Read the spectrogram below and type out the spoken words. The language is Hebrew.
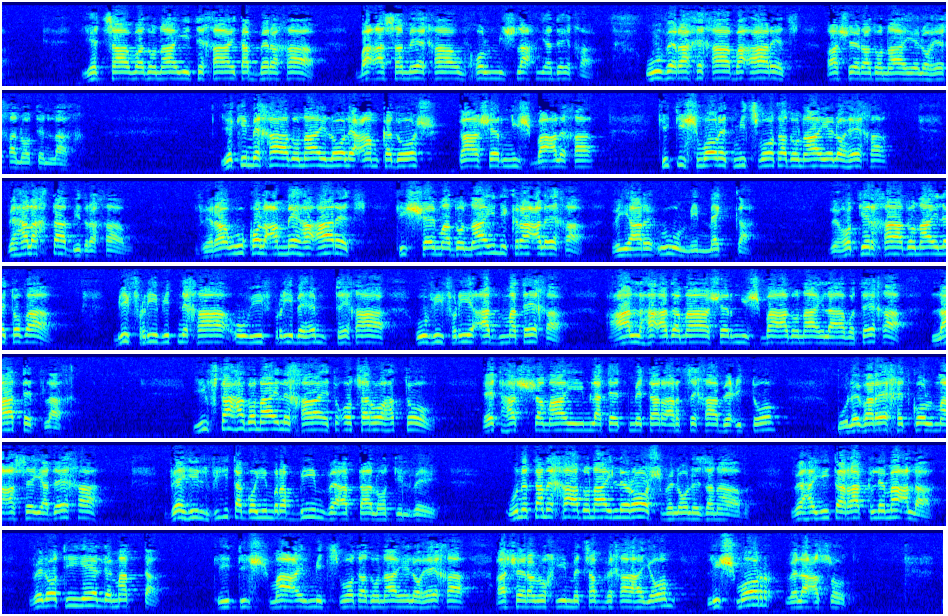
יצב אדוני איתך את הברכה, באסמך ובכל משלח ידיך, וברכך בארץ אשר אדוני אלוהיך נותן לך. יקימך אדוני לא לעם קדוש, כאשר נשבע לך, כי תשמור את מצוות אדוני אלוהיך, והלכת בדרכיו. וראו כל עמי הארץ, כי שם אדוני נקרא עליך, ויראו ממכה. והותירך אדוני לטובה, בפרי בטנך ובפרי בהמתך ובפרי אדמתך, על האדמה אשר נשבע אדוני לאבותיך, לתת לך. יפתח אדוני לך את אוצרו הטוב, את השמים לתת מטר ארצך בעתו, ולברך את כל מעשה ידיך, והלווית גויים רבים ואתה לא תלווה. ונתנך אדוני לראש ולא לזנב, והיית רק למעלה, ולא תהיה למטה. כי תשמע אל מצוות אדוני אלוהיך, אשר אנוכי מצווך היום, לשמור ולעשות.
